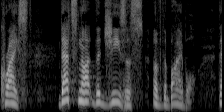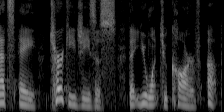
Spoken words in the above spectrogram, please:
Christ. That's not the Jesus of the Bible. That's a turkey Jesus that you want to carve up.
